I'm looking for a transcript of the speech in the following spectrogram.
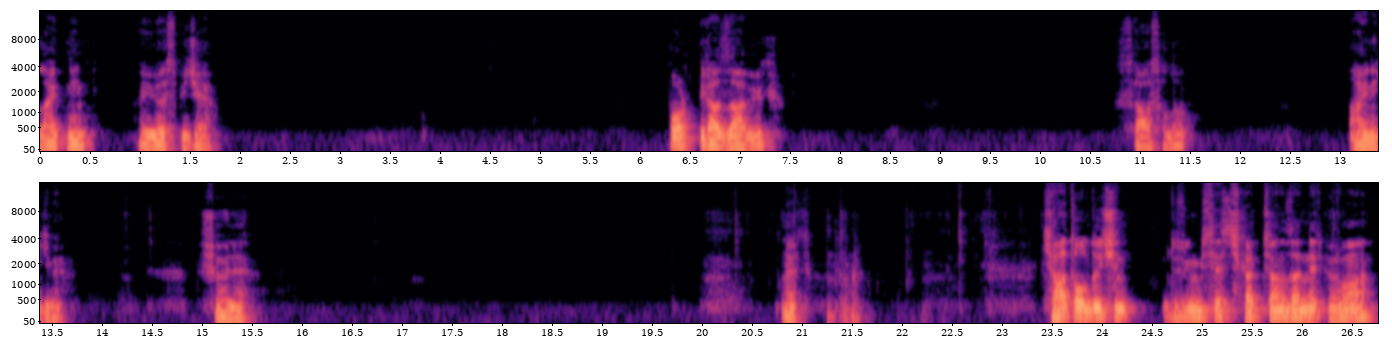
Lightning ve USB-C. Port biraz daha büyük. Sağ solu aynı gibi. Şöyle Evet. Kağıt olduğu için düzgün bir ses çıkartacağını zannetmiyorum ama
